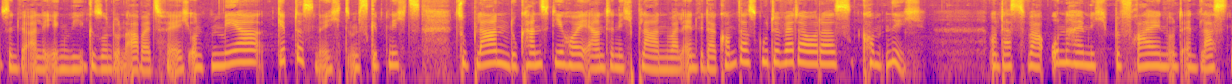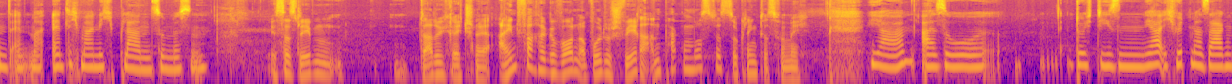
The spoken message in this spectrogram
Sind wir alle irgendwie gesund und arbeitsfähig? Und mehr gibt es nicht. Es gibt nichts zu planen. Du kannst die Heuernte nicht planen, weil entweder kommt das gute Wetter oder es kommt nicht. Und das war unheimlich befreiend und entlastend, endlich mal nicht planen zu müssen. Ist das Leben dadurch recht schnell einfacher geworden, obwohl du schwerer anpacken musstest? So klingt das für mich. Ja, also durch diesen, ja, ich würde mal sagen,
